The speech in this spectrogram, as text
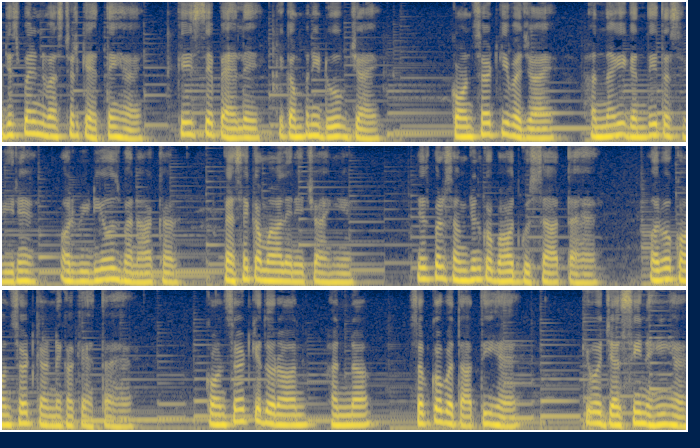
जिस पर इन्वेस्टर कहते हैं कि इससे पहले कि कंपनी डूब जाए। कॉन्सर्ट की बजाय हन्ना की गंदी तस्वीरें और वीडियोस बनाकर पैसे कमा लेने चाहिए जिस पर संगजुन को बहुत गुस्सा आता है और वो कॉन्सर्ट करने का कहता है। कॉन्सर्ट के दौरान हन्ना सबको बताती है कि वो जैसी नहीं है,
